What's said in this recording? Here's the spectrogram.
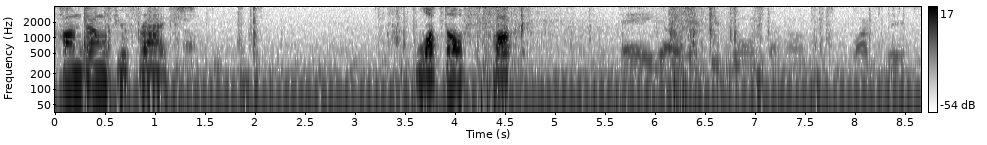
Calm down with your frags. What the fuck? Hey, yo, what you doing, huh? Watch this.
